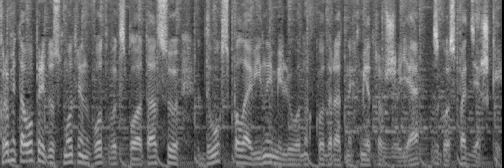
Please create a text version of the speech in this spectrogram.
Кроме того, предусмотрен ввод в эксплуатацию 2,5 миллионов квадратных метров жилья с господдержкой.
